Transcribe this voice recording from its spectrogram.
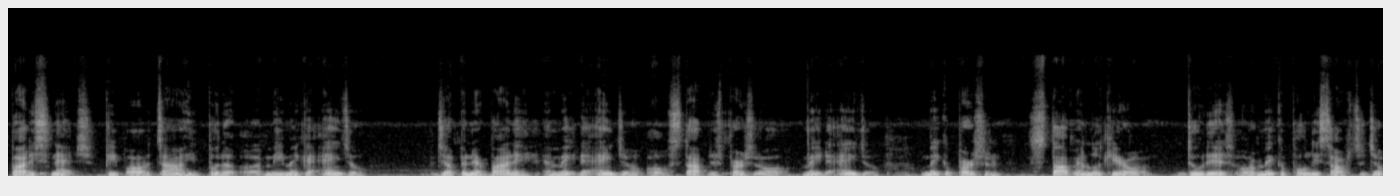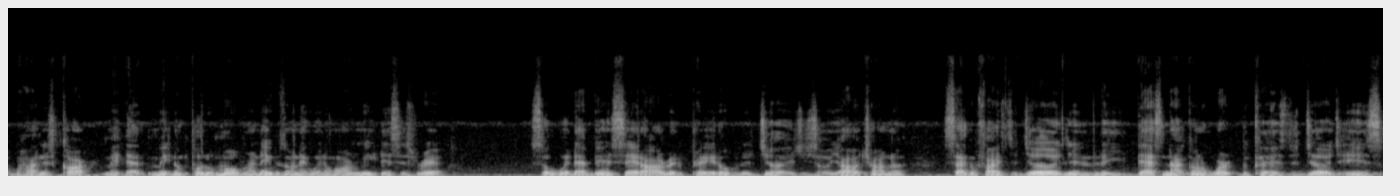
body snatch people all the time. He put a, a me make an angel jump in their body and make the angel oh stop this person or make the angel make a person stop and look here or do this or make a police officer jump behind this car make that make them pull them over and they was on their way to harm me this is real so with that being said i already prayed over the judge so y'all trying to sacrifice the judge and that's not going to work because the judge is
